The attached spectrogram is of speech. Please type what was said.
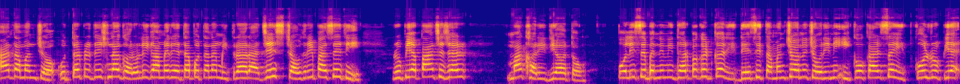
આ તમંચો ઉત્તર પ્રદેશના ગરોલી ગામે રહેતા પોતાના મિત્ર રાજેશ ચૌધરી પાસેથી રૂપિયા પાંચ હજારમાં ખરીદ્યો હતો. પોલીસે બંનેની ધરપકડ કરી દેશી તમંચો અને ચોરીની ઇકો કાર સહિત કુલ રૂપિયા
